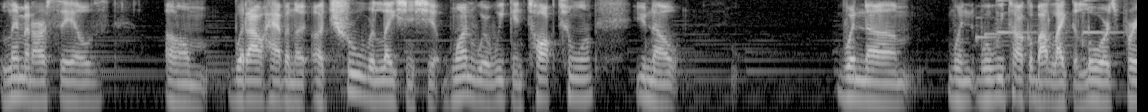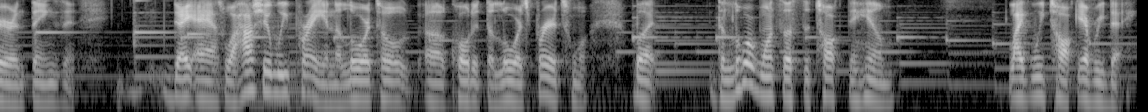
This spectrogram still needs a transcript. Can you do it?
limit ourselves um, without having a, a, true relationship, one where we can talk to Him. You know, when um, when when we talk about like the Lord's prayer and things, and they ask, well, how should we pray? And the Lord told uh, quoted the Lord's prayer to him, but the Lord wants us to talk to Him like we talk every day,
